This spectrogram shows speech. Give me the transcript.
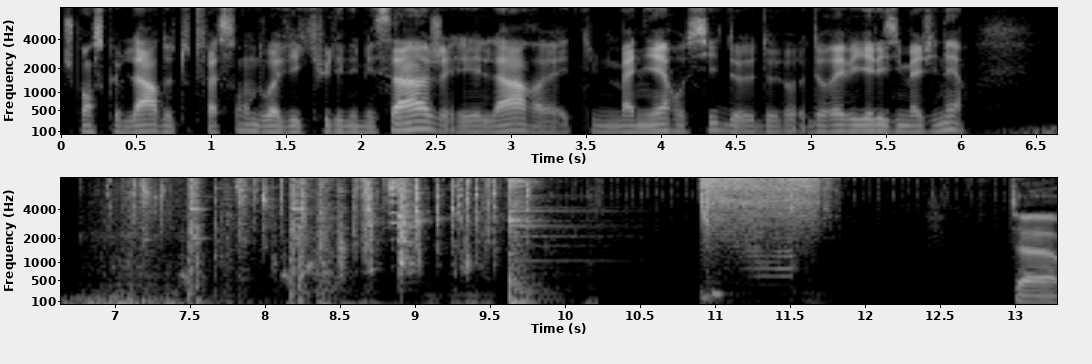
je pense que l'art, de toute façon, doit véhiculer des messages et l'art est une manière aussi de réveiller les imaginaires. As,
